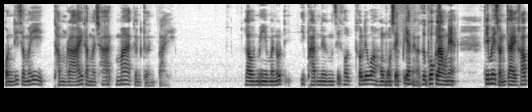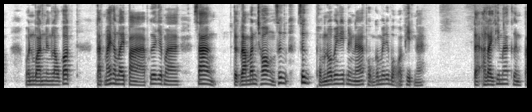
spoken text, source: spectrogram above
คนที่จะไม่ทำร้ายธรรมชาติมากจนเกินไป เรามีมนุษย์อีกพันธุ์หนึ่งซึ่งเขาเขาเรียกว่า Homo sapiens นะคือพวกเราเนี่ย ที่ไม่สนใจครับ วันวันหนึ่งเราก็ตัดไม้ทำลายป่าเพื่อจะมาสร้างตึกรามบ้านช่อง ซึ่งซึ่งผมโน้ตไปนิดนึงนะ ผมก็ไม่ได้บอกว่าผิดนะ แต่อะไรที่มากเกินไป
